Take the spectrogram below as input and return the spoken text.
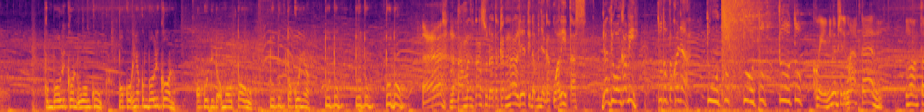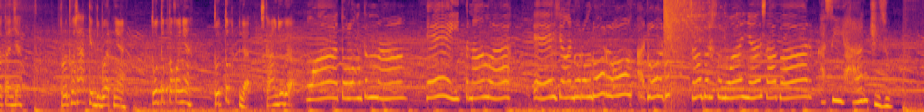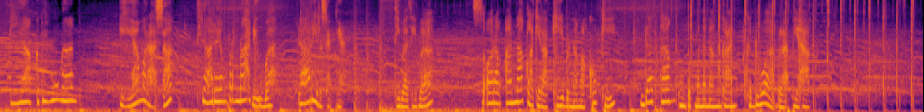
Kembalikan uangku. Pokoknya kembalikan. Aku tidak mau tahu. Tutup tokonya. Tutup, tutup, tutup. Ah, mentang-mentang sudah terkenal dia tidak menjaga kualitas. Ganti uang kami. Tutup tokonya. Tutup, tutup, tutup. Kue ini nggak bisa dimakan. Ngotot aja. Perutku sakit dibuatnya. Tutup tokonya. Tutup nggak? Sekarang juga. Wah, tolong tenang. Hei, tenanglah. Eh, jangan dorong-dorong. Aduh, aduh. Sabar semuanya, sabar. Kasihan Chizu. Dia kebingungan. Dia merasa tidak ada yang pernah diubah dari resepnya. Tiba-tiba, seorang anak laki-laki bernama Cookie datang untuk menenangkan kedua belah pihak.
